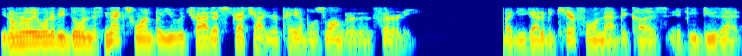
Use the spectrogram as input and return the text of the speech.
you don't really want to be doing this next one, but you would try to stretch out your payables longer than 30. But you got to be careful on that because if you do that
